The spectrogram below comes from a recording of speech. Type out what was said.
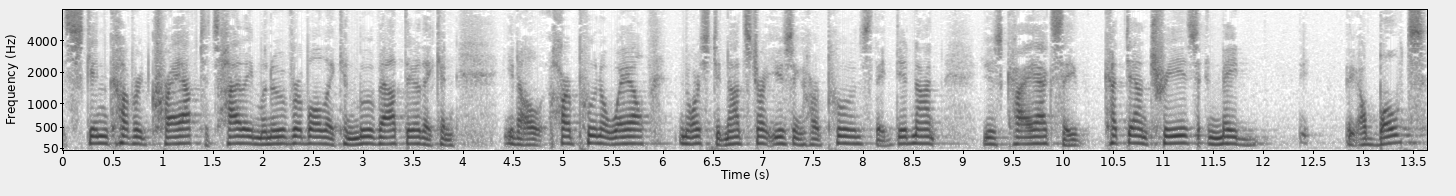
skin covered craft, it's highly maneuverable, they can move out there, they can you know, harpoon a whale. Norse did not start using harpoons. They did not use kayaks. They cut down trees and made you know, boats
